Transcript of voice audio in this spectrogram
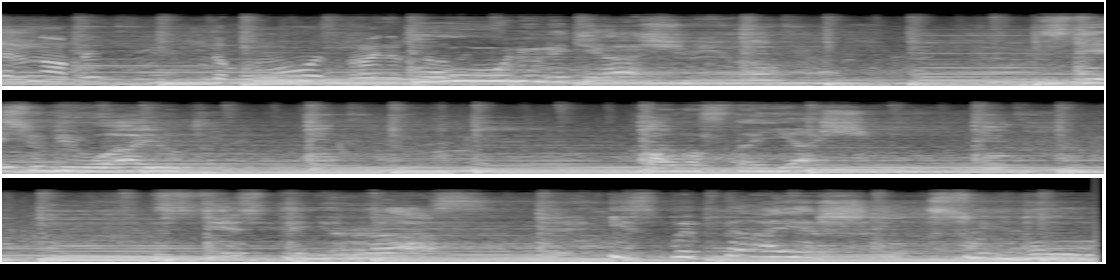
Тернопіль. Допомогу Збройним силам. Пулю летящую. Здесь убивают. По-настоящему. Здесь ты не раз Испытаешь судьбу.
